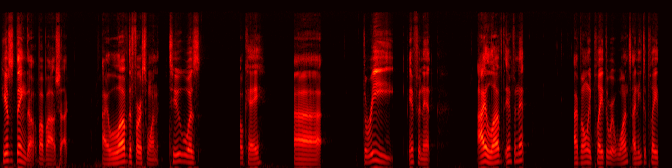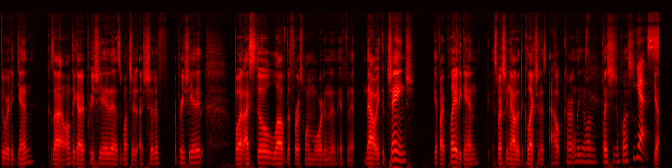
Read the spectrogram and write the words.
Here's the thing though about Bioshock. I love the first one. Two was okay. Uh, three Infinite. I loved Infinite. I've only played through it once. I need to play through it again because I don't think I appreciated it as much as I should have appreciated. But I still love the first one more than the Infinite. Now it could change if I play it again, especially now that the collection is out currently on PlayStation Plus. Yes. Yeah.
